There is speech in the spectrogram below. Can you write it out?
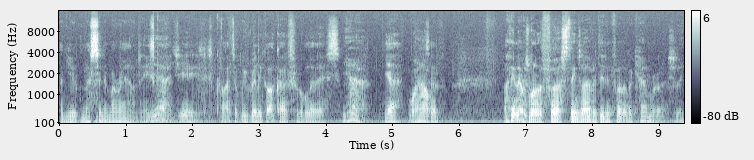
And you're messing him around, and he's Yeah. going, "Jesus Christ, have we really got to go through all of this?" yeah. Yeah. Wow. So, I think that was one of the first things I ever did in front of a camera, actually,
